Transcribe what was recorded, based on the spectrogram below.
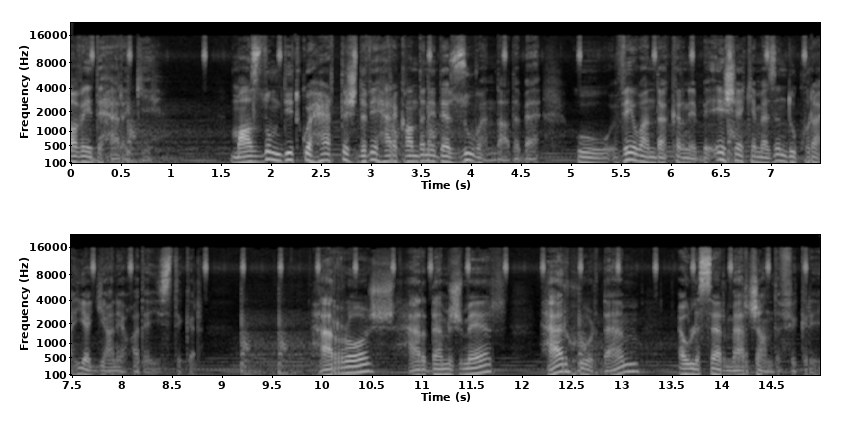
avê diherikî. Mazlûm dît ku her tişt di vê herikandinê de zû wenda dibe û vê wendakirinê bi êşeke mezin dûkurahiya giyanê xwe de hîs dikir. Her roj, her demjimêr, her hûrdem ew li ser mercan difikirî.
